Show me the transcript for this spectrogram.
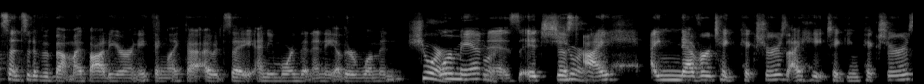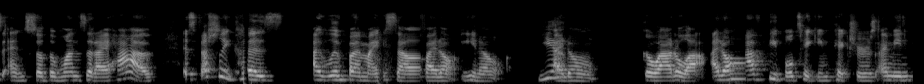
sensitive about my body or anything like that. I would say any more than any other woman sure or man sure. is. It's just Sure. I I never take pictures. I hate taking pictures, and so the ones that I have, especially because I live by myself, I don't you know yeah I don't go out a lot. I don't have people taking pictures. I mean,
